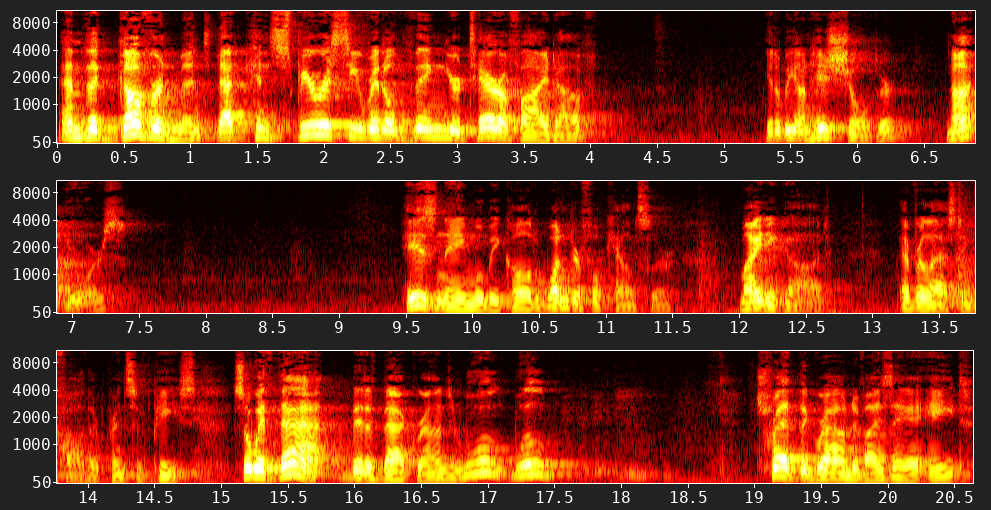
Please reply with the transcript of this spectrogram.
and the government, that conspiracy riddled thing you're terrified of, it'll be on his shoulder, not yours. His name will be called Wonderful Counselor, Mighty God, Everlasting Father, Prince of Peace. So, with that bit of background, and we'll, we'll tread the ground of Isaiah 8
